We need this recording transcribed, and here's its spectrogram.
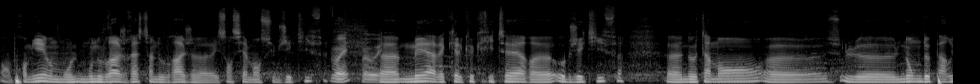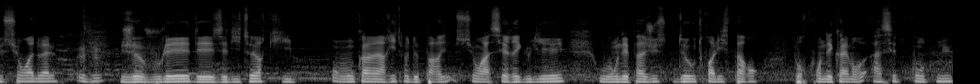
en premier, mon, mon ouvrage reste un ouvrage euh, essentiellement subjectif. Ouais. Euh, mais avec quelques critères euh, objectifs, euh, notamment le nombre de parutions annuelles. Mhm. Je voulais des éditeurs qui ont quand même un rythme de parution assez régulier, où on n'est pas juste deux ou trois livres par an, pour qu'on ait quand même assez de contenu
